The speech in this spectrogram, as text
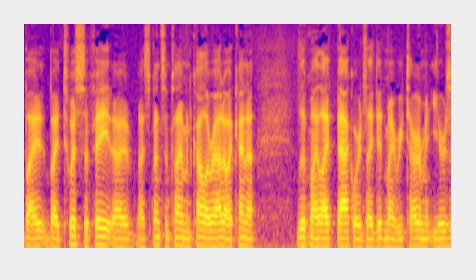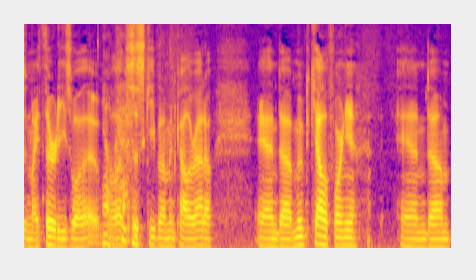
by by twists of fate. I, I spent some time in colorado. I kind of lived my life backwards. I did my retirement years in my 30s while, okay. while I was a ski bum in Colorado, and uh, moved to California, and um,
